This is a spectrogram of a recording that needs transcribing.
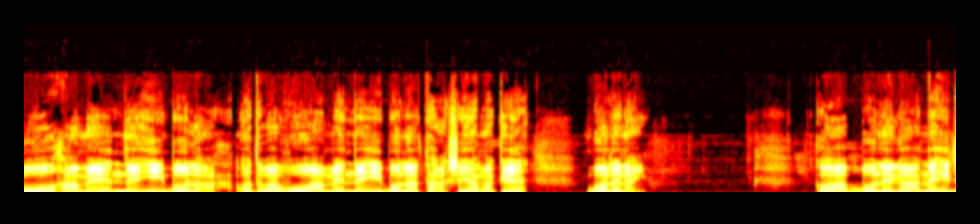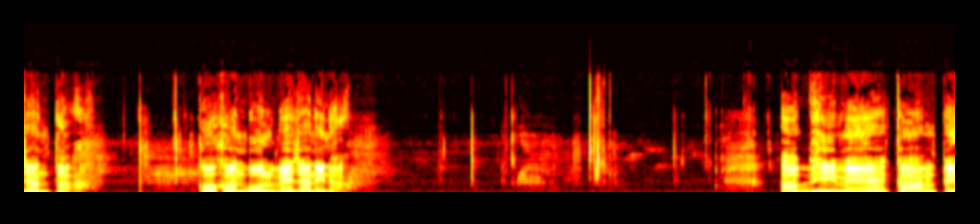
ও হামে নেই বলা, অথবা ও আমে নেই বলা থা, সে আমাকে বলে নাই। কব বলেগা नहीं জানতা কখন বলবে জানি না अभी मैं काम पे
